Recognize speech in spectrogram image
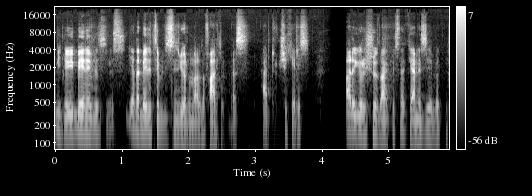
videoyu beğenebilirsiniz. Ya da belirtebilirsiniz yorumlarda fark etmez. Her türlü çekeriz. Hadi görüşürüz arkadaşlar. Kendinize iyi bakın.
